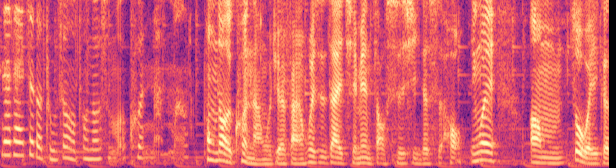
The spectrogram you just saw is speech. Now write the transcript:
那在这个途中有碰到什么困难吗？碰到的困难，我觉得反而会是在前面找实习的时候，因为嗯，作为一个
